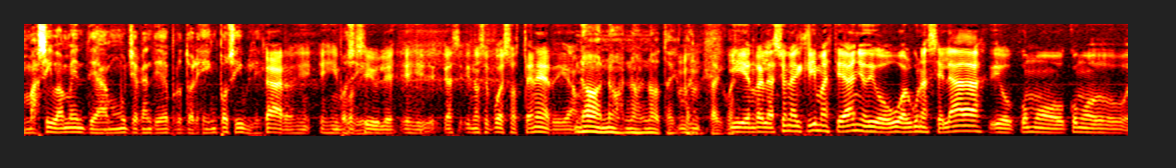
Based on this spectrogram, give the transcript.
masivamente a mucha cantidad de productores. Es imposible. Claro, es, imposible. Es, no se puede sostener, digamos. No, no, no, no, tal cual, Y en relación al clima este año, digo, hubo algunas heladas, digo, ¿cómo, cómo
